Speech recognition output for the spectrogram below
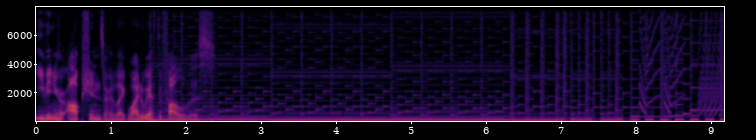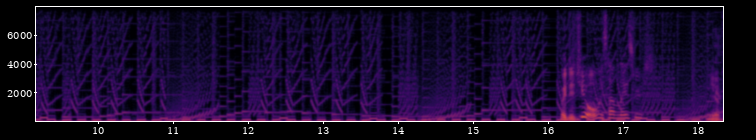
Even your options are like, why do we have to follow this? Wait, did you always have lasers? Yep.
